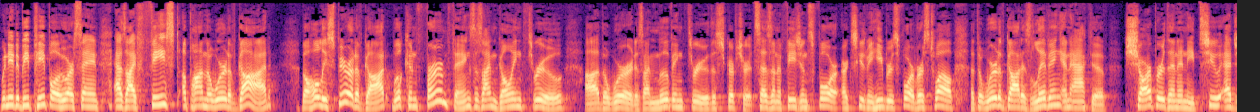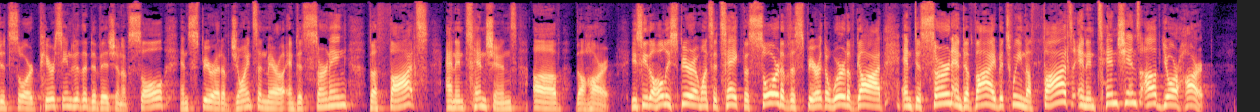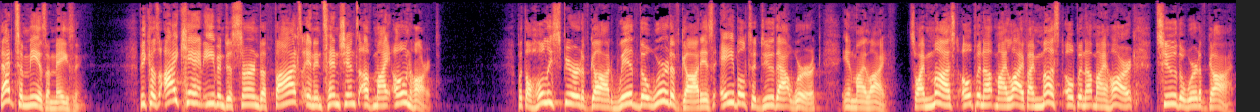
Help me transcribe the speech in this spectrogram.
We need to be people who are saying, As I feast upon the Word of God, the Holy Spirit of God will confirm things as I'm going through uh, the Word, as I'm moving through the Scripture. It says in Ephesians 4, or excuse me, Hebrews 4, verse 12, that the Word of God is living and active, sharper than any two edged sword, piercing to the division of soul and spirit, of joints and marrow, and discerning the thoughts and intentions of the heart. You see, the Holy Spirit wants to take the sword of the Spirit, the Word of God, and discern and divide between the thoughts and intentions of your heart. That to me is amazing. Because I can't even discern the thoughts and intentions of my own heart. But the Holy Spirit of God, with the Word of God, is able to do that work in my life. So I must open up my life. I must open up my heart to the Word of God.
